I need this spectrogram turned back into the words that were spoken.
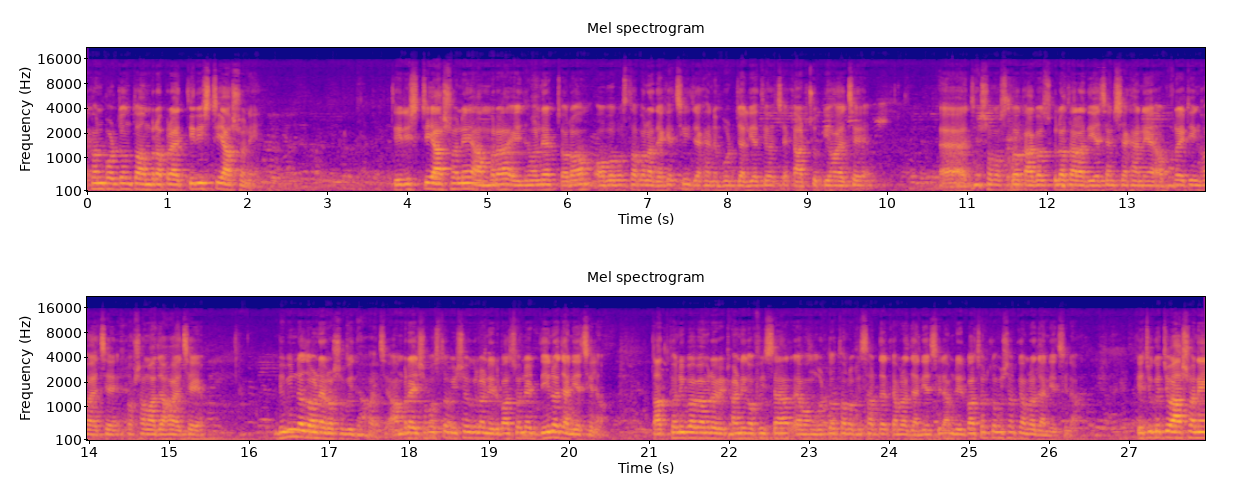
এখন পর্যন্ত আমরা প্রায় তিরিশটি আসনে তিরিশটি আসনে আমরা এই ধরনের চরম অব্যবস্থাপনা দেখেছি, যেখানে ভোট জালিয়াতি হয়েছে, কারচুপি হয়েছে যে সমস্ত কাগজগুলো তারা দিয়েছেন, সেখানে অপারেটিং হয়েছে ঘষা মাজা হয়েছে, বিভিন্ন ধরনের অসুবিধা হয়েছে। আমরা এই সমস্ত বিষয়গুলো নির্বাচনের দিনও জানিয়েছিলাম। তাৎক্ষণিকভাবে আমরা রিটার্নিং অফিসার এবং ঊর্ধ্বতন অফিসারদেরকে আমরা জানিয়েছিলাম, নির্বাচন কমিশনকে আমরা জানিয়েছিলাম। কিছু কিছু আসনে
